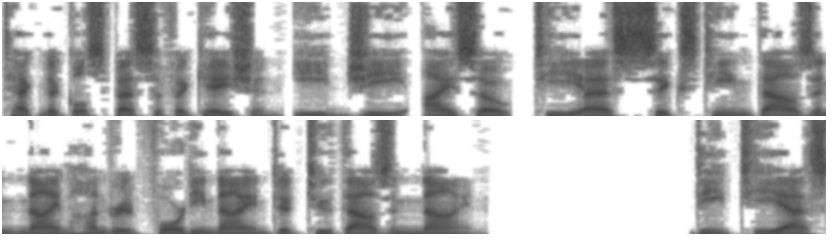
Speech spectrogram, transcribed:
technical specification e.g. ISO TS 16949 to 2009 DTS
